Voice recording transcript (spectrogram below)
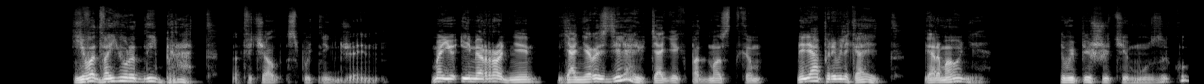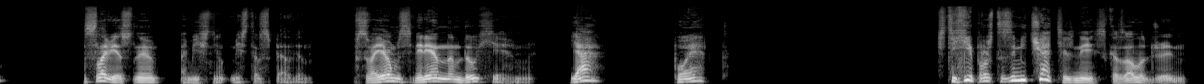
— Его двоюродный брат, — отвечал спутник Джейн. — Мое имя Родни. Я не разделяю тяги к подмосткам. Меня привлекает гармония. — Вы пишете музыку? — Словесную, — объяснил мистер Спелвин. — В своем смиренном духе я поэт. Стихи просто замечательные, сказала Джейн.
